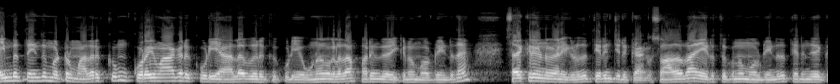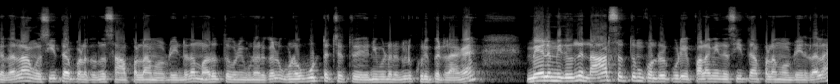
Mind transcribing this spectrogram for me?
ஐம்பத்தைந்து மற்றும் அதற்கும் குறைவாக இருக்கக்கூடிய அளவு இருக்கக்கூடிய உணவுகளை தான் பரிந்துரைக்கணும் அப்படின்றத சர்க்கரை நோயாளிகள் வந்து தெரிஞ்சிருக்காங்க. ஸோ அதை தான் எடுத்துக்கணும் அப்படின்றது தெரிஞ்சிருக்கிறதால அவங்க சீத்தாப்பழத்தை வந்து சாப்பிடலாம் அப்படின்றத மருத்துவ நிபுணர்கள் உணவு ஊட்டச்சத்து நிபுணர்கள் குறிப்பிடுறாங்க. மேலும் இது வந்து நார் சத்தும் கொண்டிருக்கக்கூடிய பழம் இந்த சீத்தாப்பழம் அப்படின்றதால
